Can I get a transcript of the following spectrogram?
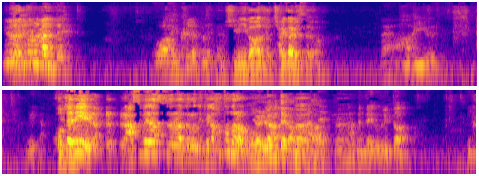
이거 떨어지면 안 돼. 와, 이거 큰일 날 뻔했다. 음, 지민이가 아주 잘 가렸어요. 아, 이거. 우리 나. 호텔이 라, 라스베가스라 그런지 되게 핫하더라고. 연령대가 아, 많다. 네. 네. 아, 근데 우리 또 이제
